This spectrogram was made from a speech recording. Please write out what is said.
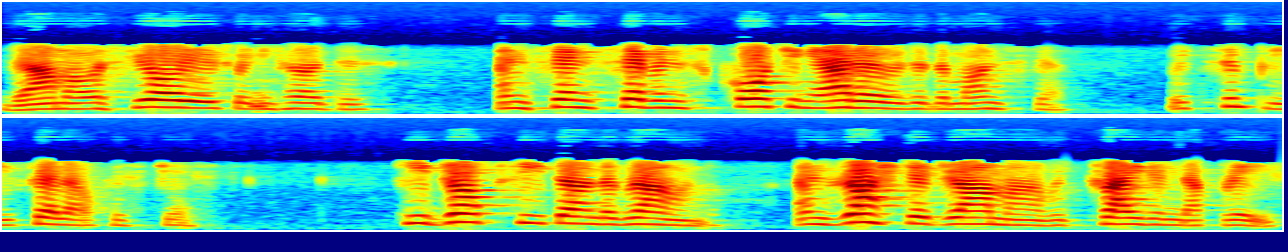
Rama was furious when he heard this, and sent seven scorching arrows at the monster, which simply fell off his chest. He dropped Sita on the ground and rushed at Rama with trident upraised.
